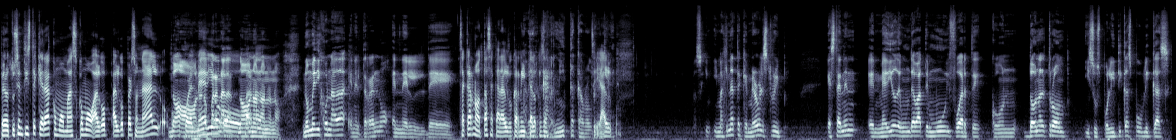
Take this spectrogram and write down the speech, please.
Pero tú sentiste que era como más como algo, algo personal no, por el medio. No, para nada. no, no, no, no, no. No me dijo nada en el terreno, en el de. Sacar nota, sacar algo, carnita, lo que sea. Carnita, cabrón. Sí, algo. Pues, imagínate que Meryl Streep está en, en medio de un debate muy fuerte con Donald Trump y sus políticas públicas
